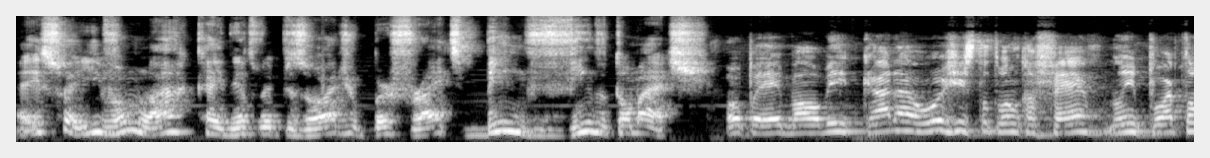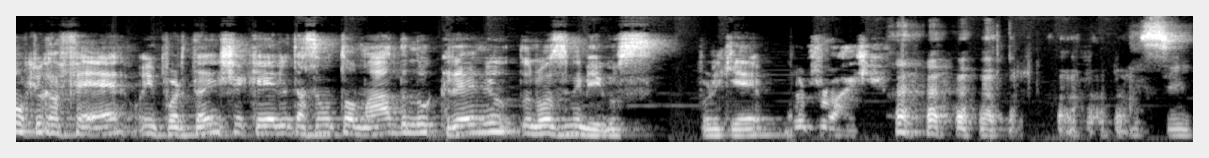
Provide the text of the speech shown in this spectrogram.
É isso aí, vamos lá, cair dentro do episódio. Birthright, bem-vindo, Tomate. Opa, e aí, Balbi. Cara, hoje estou tomando café, não importa o que o café é, o importante é que ele está sendo tomado no crânio dos meus inimigos. Porque Birthright. Sim.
